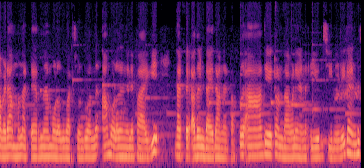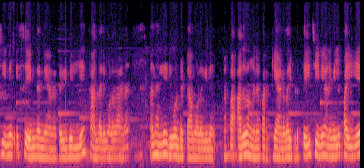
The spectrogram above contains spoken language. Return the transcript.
അവിടെ അമ്മ നട്ടേർന്ന മുളക് പറിച്ചുകൊണ്ട് വന്ന് ആ മുളക് അങ്ങനെ പാകി നട്ട് അത് ഉണ്ടായതാണ് കേട്ടോ. അപ്പോൾ ആദ്യമായിട്ട് ഉണ്ടാവണയാണ് ഈ ഒരു ചീനിയിൽ ഈ രണ്ട് ചീനിയും സെയിം തന്നെയാണ് കേട്ടോ. ഈ വലിയ കാന്താരി മുളകാണ്. നല്ല എരിവുണ്ട് കേട്ടോ മുളകിന്. അപ്പം അതും അങ്ങനെ പറിക്കുകയാണ് അതാ ഇവിടുത്തെ ഈ ചീനിയാണെങ്കിൽ പയ്യെ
